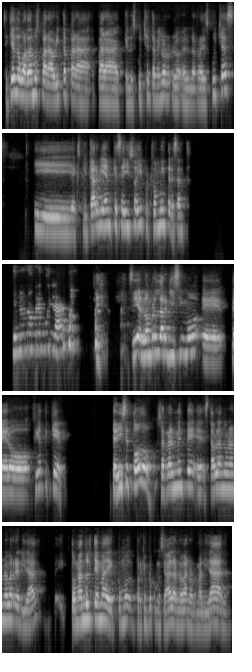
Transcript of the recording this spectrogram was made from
Si quieres lo guardamos para ahorita para, para que lo escuchen también en las radioescuchas y explicar bien qué se hizo ahí porque fue muy interesante. Tiene un nombre muy largo. Sí, el nombre es larguísimo, eh, pero fíjate que te dice todo. O sea, realmente eh, está hablando de una nueva realidad tomando el tema de cómo, por ejemplo, cómo se llama la nueva normalidad,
